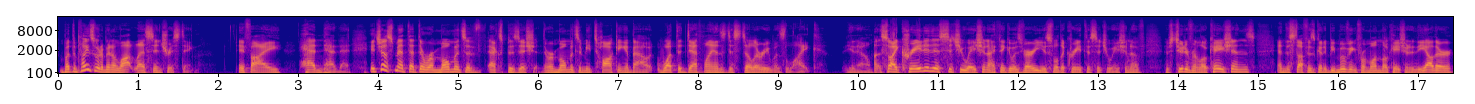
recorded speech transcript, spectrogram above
but the place would have been a lot less interesting if i hadn't had that it just meant that there were moments of exposition there were moments of me talking about what the deathlands distillery was like you know. Uh, so I created this situation. I think it was very useful to create this situation of there's two different locations and the stuff is going to be moving from one location to the other.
